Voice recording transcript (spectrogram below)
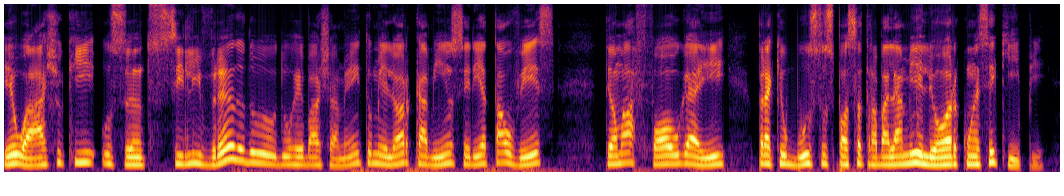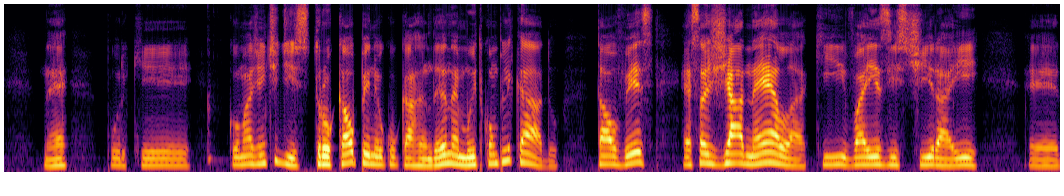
Eu acho que o Santos, se livrando do, do rebaixamento, o melhor caminho seria talvez ter uma folga aí para que o Bustos possa trabalhar melhor com essa equipe, né? Porque, como a gente disse, trocar o pneu com o carro andando é muito complicado. Talvez essa janela que vai existir aí é,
